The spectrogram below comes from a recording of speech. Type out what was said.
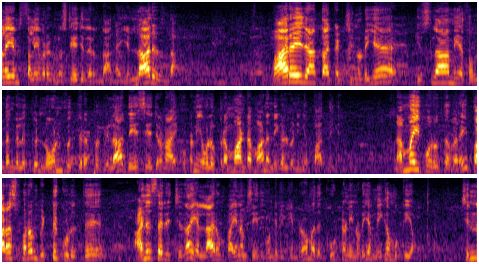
அலையன்ஸ் தலைவர்களும் ஸ்டேஜில் இருந்தாங்க. எல்லாரும் இருந்தாங்க. பாரதிய ஜனதா கட்சியினுடைய இஸ்லாமிய சொந்தங்களுக்கு நோன்பு திறப்பு விழா தேசிய ஜனநாயக கூட்டணி எவ்வளவு பிரம்மாண்டமான நிகழ்வை நீங்க பார்த்தீங்க. நம்மை பொறுத்தவரை பரஸ்பரம் விட்டு கொடுத்து அனுசரித்து தான் எல்லாரும் பயணம் செய்து கொண்டிருக்கின்றோம். அது கூட்டணியினுடைய மிக முக்கியம். சின்ன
